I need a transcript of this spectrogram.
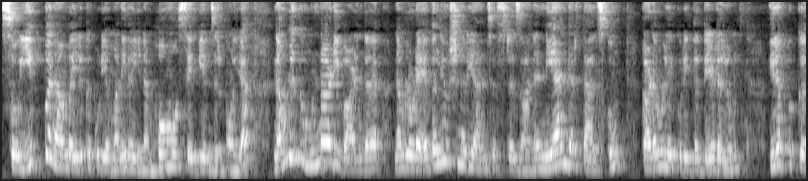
so இப்போ நாம் இருக்கக்கூடிய மனித இனம் ஹோமோ சேப்பியன்ஸ் இருக்கோம் இல்லையா? நம்மளுக்கு முன்னாடி வாழ்ந்த நம்மளோட எவல்யூஷனரி ஆன்சஸ்டர்ஸான நியாண்டர்தால்ஸ்க்கும் கடவுளை குறித்த தேடலும் இறப்புக்கு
